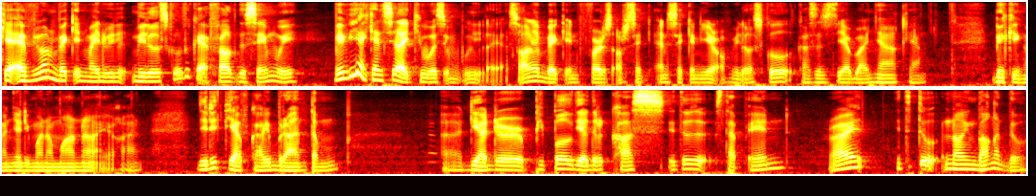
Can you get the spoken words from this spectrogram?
Kayak everyone back in my middle school tuh kayak felt the same way. Maybe I can say like he was a bully lah ya. Soalnya back in first or sec and second year of middle school cousins dia banyak yang backingannya di mana-mana ya kan jadi tiap kali berantem uh, the other people the other cast itu step in right? Itu tuh annoying banget tuh.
